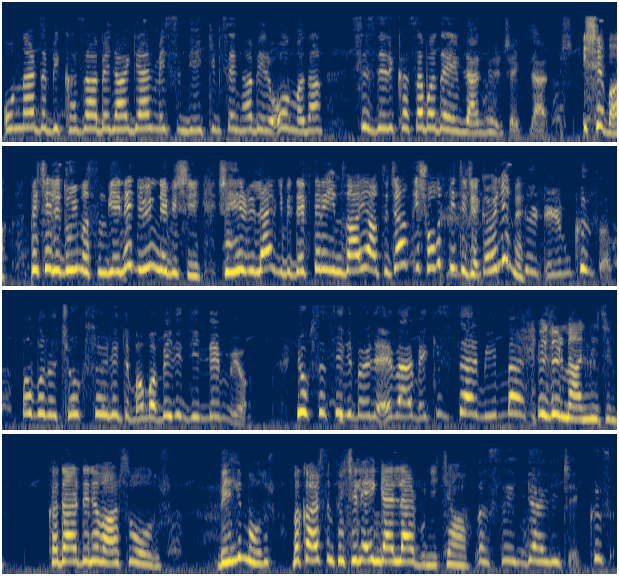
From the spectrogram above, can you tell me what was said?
Onlar da bir kaza bela gelmesin diye kimsenin haberi olmadan sizleri kasabada evlendireceklermiş. İşe bak peçeli duymasın diye ne düğün ne bir şey. Şehirliler gibi deftere imzayı atacağız iş olup bitecek öyle mi? Ne diyeyim kızım? Babana çok söyledim ama beni dinlemiyor. Yoksa seni böyle evermek ister miyim ben? Üzülme anneciğim. Kaderde ne varsa o olur. Belli mi olur? Bakarsın peçeli engeller bu nikahı. Nasıl engelleyecek kızım?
